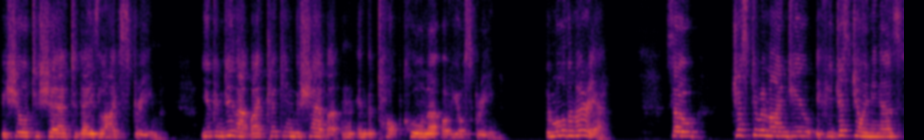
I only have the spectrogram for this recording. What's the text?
be sure to share today's live stream. You can do that by clicking the share button in the top corner of your screen. The more the merrier. So just to remind you, if you're just joining us,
